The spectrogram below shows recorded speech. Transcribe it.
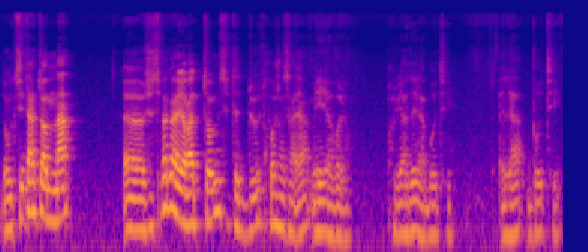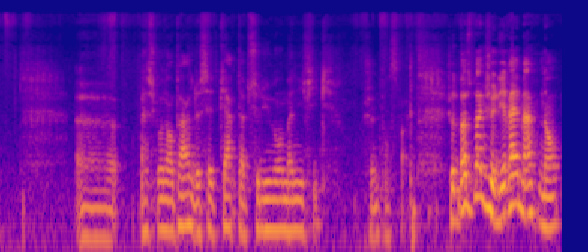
Donc c'est un tome main. Euh, je sais pas quand il y aura de tomes, c'est peut-être deux, trois, j'en sais rien. Mais voilà, regardez la beauté. La beauté. Est-ce qu'on en parle de cette carte absolument magnifique Je ne pense pas. Je ne pense pas que je lirai maintenant,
